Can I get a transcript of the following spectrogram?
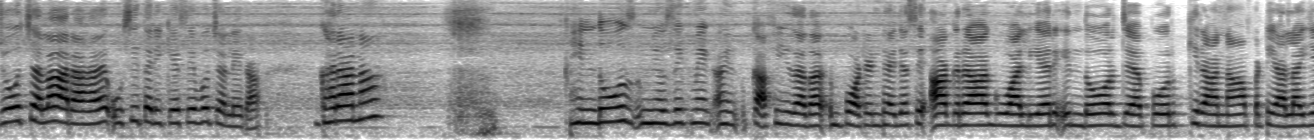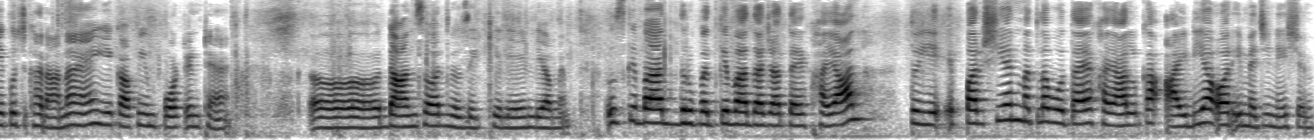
जो चला आ रहा है, उसी तरीके से वो चलेगा। घराना, हिंदूज म्यूज़िक में काफ़ी ज़्यादा इंपॉर्टेंट है, जैसे आगरा, ग्वालियर, इंदौर, जयपुर, किराना, पटियाला, ये कुछ घराना है, ये काफ़ी इम्पोर्टेंट हैं डांस और म्यूज़िक के लिए इंडिया में। उसके बाद ध्रुपद के बाद आ जाता है ख्याल तो ये पर्शियन मतलब होता है ख्याल का आइडिया और इमेजिनेशन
